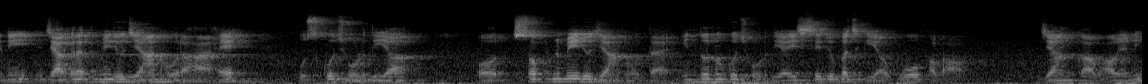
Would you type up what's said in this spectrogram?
यानी जागृत में जो ज्ञान हो रहा है, उसको छोड़ दिया। और स्वप्न में जो ज्ञान होता है, इन दोनों को छोड़ दिया, इससे जो बच गया वो अभाव। ज्ञान का अभाव यानी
